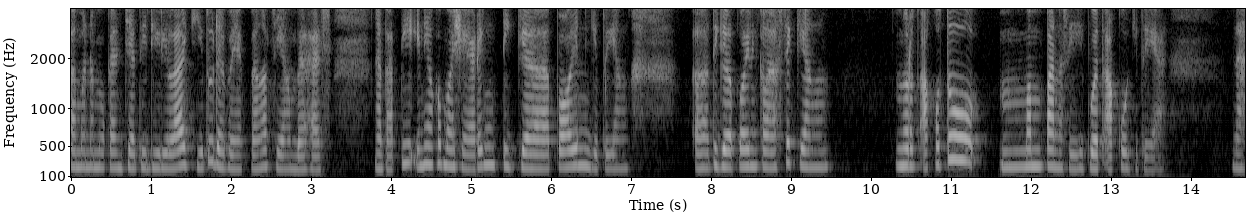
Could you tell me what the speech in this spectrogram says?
uh, menemukan jati diri lagi itu udah banyak banget sih yang bahas nah tapi ini aku mau sharing tiga poin gitu yang uh, tiga poin klasik yang menurut aku tuh mempan sih buat aku gitu ya. Nah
